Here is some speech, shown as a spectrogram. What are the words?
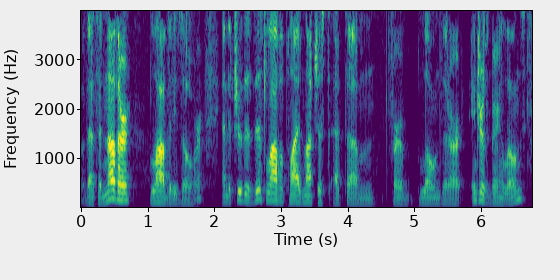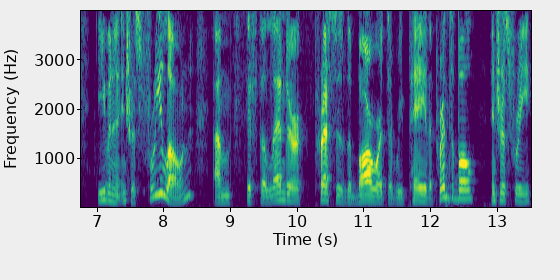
that's another law that he's over. And the truth is, this law applies not just at um, for loans that are interest-bearing loans, even an interest-free loan. Um, if the lender presses the borrower to repay the principal interest free.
